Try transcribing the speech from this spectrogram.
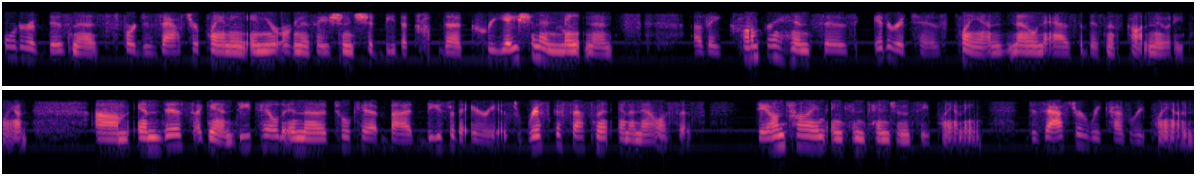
order of business for disaster planning in your organization should be the, the creation and maintenance of a comprehensive iterative plan known as the business continuity plan. Um, and this, again, detailed in the toolkit, but these are the areas risk assessment and analysis, downtime and contingency planning, disaster recovery plan,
